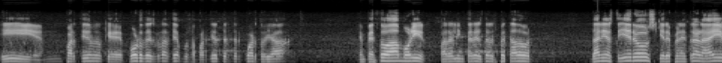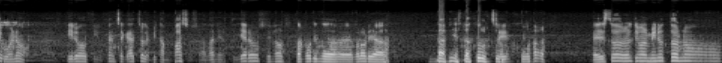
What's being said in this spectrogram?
Y en un partido en el que, por desgracia, pues a partir del tercer cuarto ya empezó a morir para el interés del espectador. Dani Astilleros quiere penetrar ahí, bueno, tiro circense que ha hecho, le pitan pasos a Dani Astilleros. Si no, se está cubriendo de gloria Dani esta azul Sí. jugada. Estos últimos minutos no,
